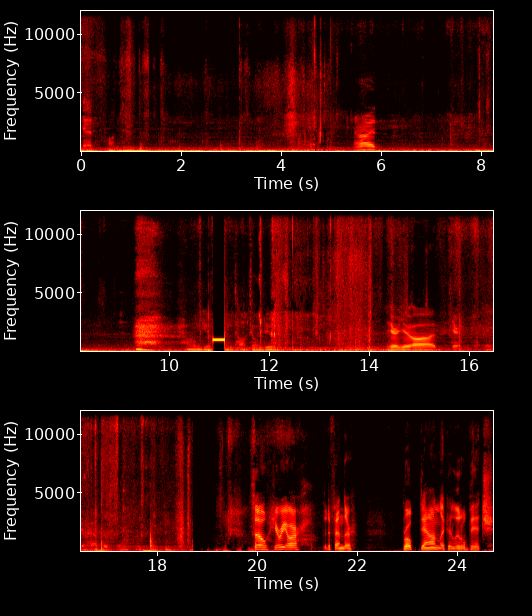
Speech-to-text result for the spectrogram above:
Dead. Alright. Don't give a f- talk to him, dude. Here, you, uh, here. You can have this thing. So here we are, the defender broke down like a little bitch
